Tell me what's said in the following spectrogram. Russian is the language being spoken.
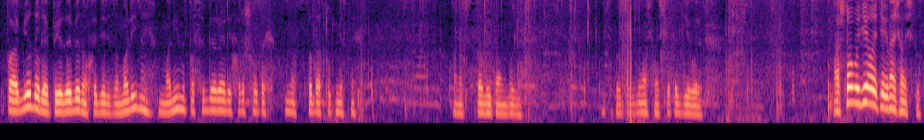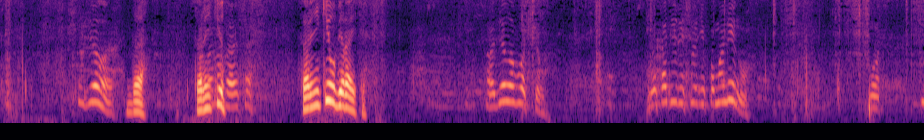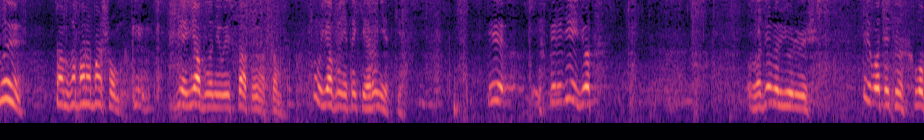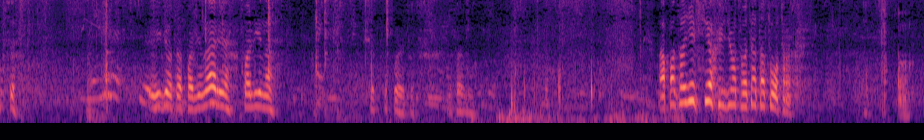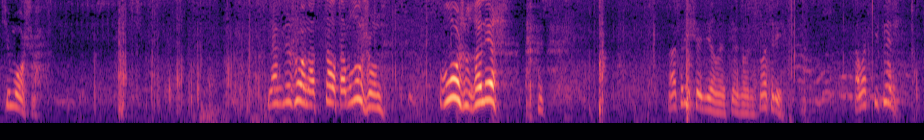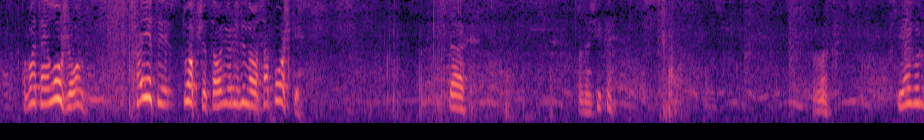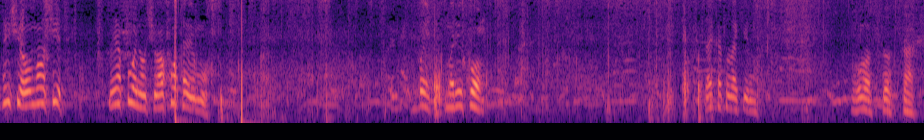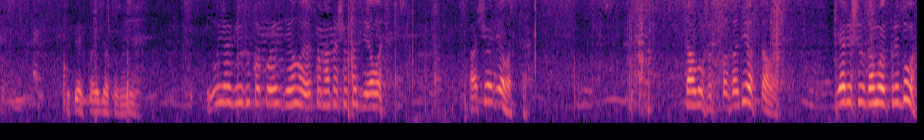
пообедали, а перед обедом ходили за малиной. Малины пособирали хорошо так. У нас в садах тут местных. А наши сады там были. Что-то вот Игнатьевич что-то делает. А что вы делаете, Игнатьевич тут? Что делаю? Да. Сорняки, Помогается. Сорняки убираете? А дело вот в чем. Мы ходили сегодня по малину. Вот. Мы там за Барабашом, где яблоневый сад у нас там. Ну, яблони такие, ранетки. И впереди идет Владимир Юрьевич. И вот эти хлопцы. Идет Аполлинария, Полина. Что-то такое тут, пойму. А позади всех идет вот этот отрок. Тимоша. Я гляжу, он отстал, там лужу, он в лужу залез. Смотри, что делает, я говорю, смотри. А вот теперь в этой луже он стоит и топчется, у него резиновые сапожки. Так, подожди-ка. Вот. Я говорю, ты еще, он молчит. Ну я понял, что охота ему. Быть моряком. Дай-ка туда кину. Вот, вот так. Теперь пойдет у меня. Ну, я вижу такое дело, это надо что-то делать. А что делать-то? Та лужа позади осталась. Я решил домой приду,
